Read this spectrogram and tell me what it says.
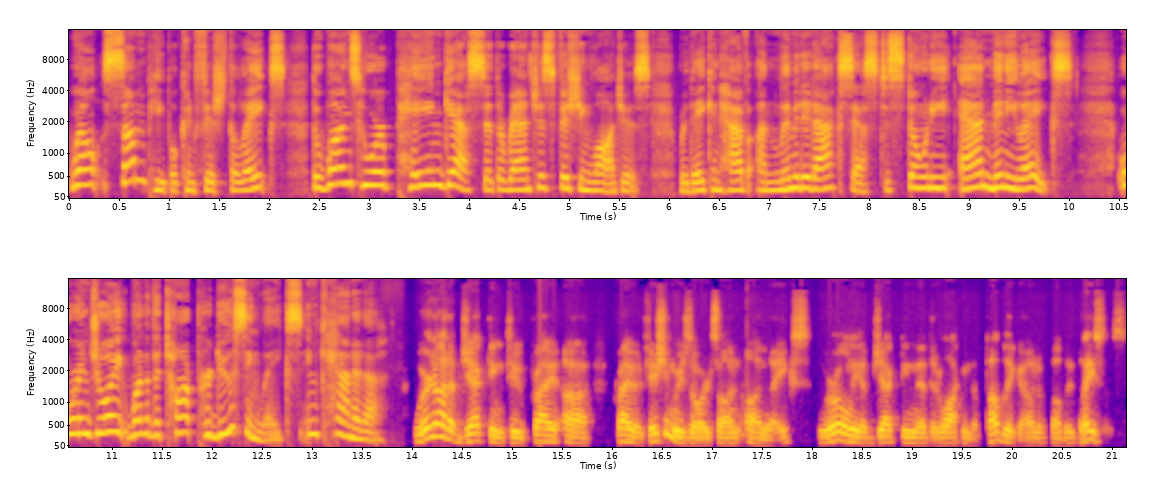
Well, some people can fish the lakes, the ones who are paying guests at the ranch's fishing lodges, where they can have unlimited access to Stony and Minnie lakes, or enjoy one of the top producing lakes in Canada. We're not objecting to pri- uh, private fishing resorts on, on lakes. We're only objecting that they're locking the public out of public places.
